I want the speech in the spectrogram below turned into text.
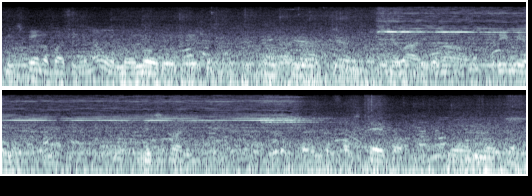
டிஸ்பிளேல பார்த்தீங்கன்னா ஒன்று ஒன்று ஒரு ரேட்டு ஓகே ஓகே ஓகேவா? இதெல்லாம் ப்ரீமியம் திஸ் ஒன் இந்த ஃபஸ்ட் ஐட்டம் இந்த ஐட்டம்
